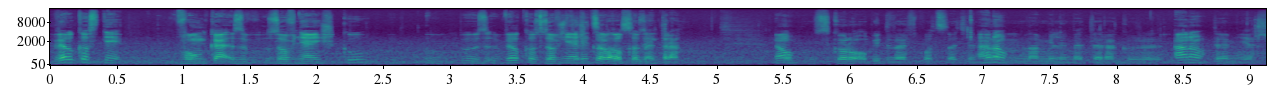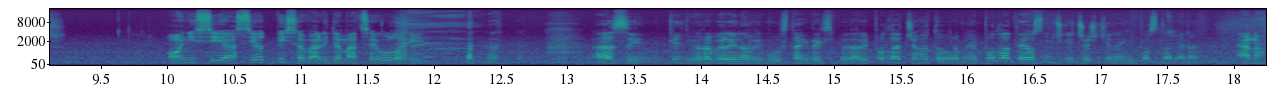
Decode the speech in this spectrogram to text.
Veľkostne vonka, z- zovňajšku, z- veľkosť zovňajšku a 4,8 veľkosť... metra. No, Skoro obidve v podstate, na, Áno. na milimeter, akože áno, témnež. oni si asi odpisovali domáce úlohy. Asi, keď robili nový Mustang, tak si povedali, podľa čoho to urobíme? Podľa tej osmičky, čo ešte není postavená. Áno,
